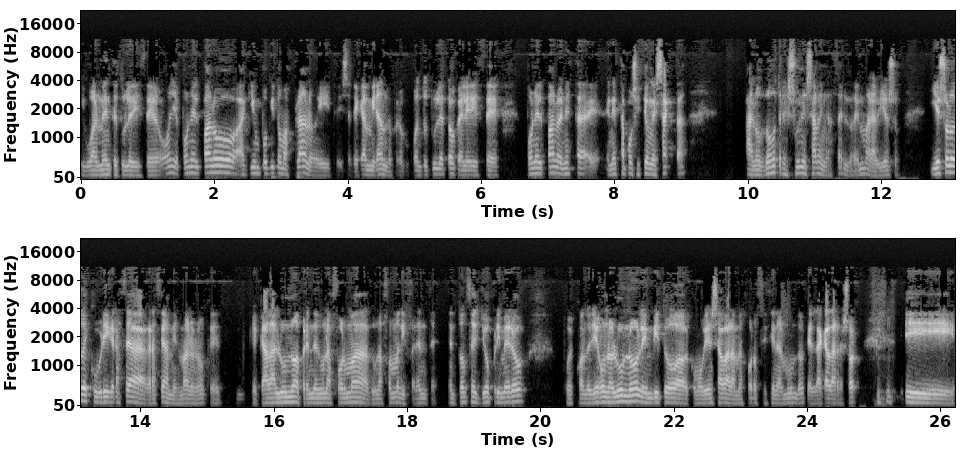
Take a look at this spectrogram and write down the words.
igualmente tú le dices, oye, pone el palo aquí un poquito más plano y, se te quedan mirando, pero cuando tú le tocas y le dices, pone el palo en esta, en esta posición exacta, a los dos o tres sunes saben hacerlo, es maravilloso. Y eso lo descubrí gracias a, gracias a mi hermano, ¿no? Que, cada alumno aprende de una forma, de una forma diferente. Entonces yo primero, pues cuando llega un alumno, le invito, a, como bien sabe, a la mejor oficina del mundo, que es la Cala Resort. Y,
